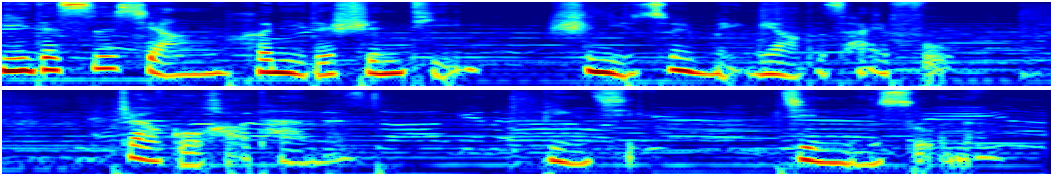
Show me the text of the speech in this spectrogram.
你的思想和你的身体是你最美妙的财富，照顾好他们，并且尽你所能。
